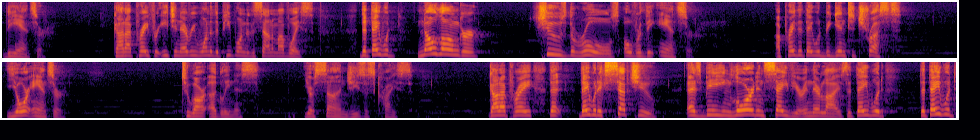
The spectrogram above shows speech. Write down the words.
the answer. God, I pray for each and every one of the people under the sound of my voice that they would no longer choose the rules over the answer. I pray that they would begin to trust your answer to our ugliness your Son, Jesus Christ. God, I pray that they would accept you as being Lord and Savior in their lives, that they would, that they would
